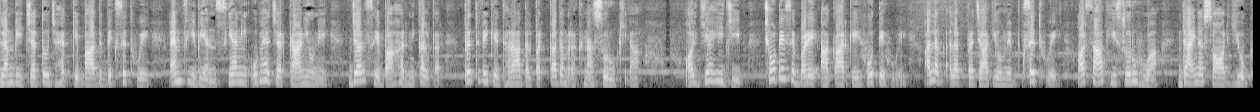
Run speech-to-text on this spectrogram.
लंबी जद्दोजहद के बाद विकसित हुए एम्फीबियंस, यानी उभयचर प्राणियों ने जल से बाहर निकलकर पृथ्वी के धरातल पर कदम रखना शुरू किया। और यही जीव छोटे से बड़े आकार के होते हुए अलग अलग प्रजातियों में विकसित हुए और साथ ही शुरू हुआ डायनासोर युग,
